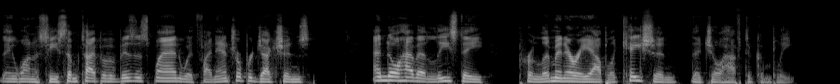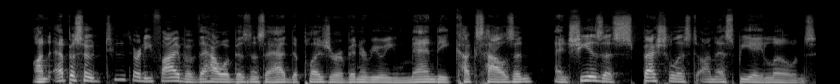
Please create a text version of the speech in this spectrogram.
they want to see some type of a business plan with financial projections and they'll have at least a preliminary application that you'll have to complete. On episode 235 of The How of Business, I had the pleasure of interviewing Mandy Cuxhausen, and she is a specialist on SBA loans.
